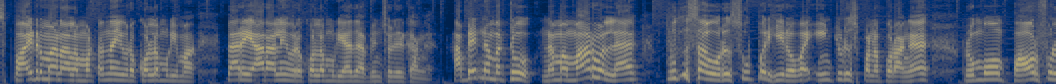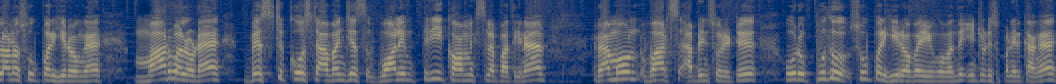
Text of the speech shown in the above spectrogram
ஸ்பைடர்மேனால் மட்டும்தான் இவரை கொல்ல முடியுமா? வேறு யாராலையும் இவரை கொல்ல முடியாது அப்படின்னு சொல்லியிருக்காங்க. அப்டேட் நம்பர் டூ நம்ம மார்வலில் புதுசாக ஒரு சூப்பர் ஹீரோவை இன்ட்ரடியூஸ் பண்ண போகிறாங்க ரொம்பவும் பவர்ஃபுல்லான சூப்பர் ஹீரோங்க மார்வலோட West Coast Avengers volume three காமிக்ஸில் பார்த்தீங்கன்னா ரமோன் வாட்ஸ் அப்படின்னு சொல்லிட்டு ஒரு புது சூப்பர் ஹீரோவை இவங்க வந்து இன்ட்ரடியூஸ் பண்ணியிருக்காங்க.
